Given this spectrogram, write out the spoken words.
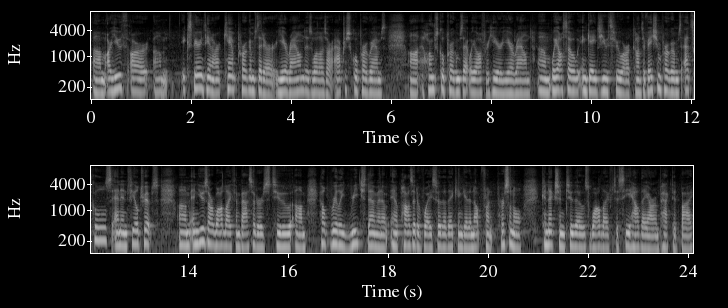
Um, our youth are um, experiencing our camp programs that are year-round, as well as our after-school programs, uh, homeschool programs that we offer here year-round. Um, we also engage youth through our conservation programs at schools and in field trips, um, and use our wildlife ambassadors to um, help really reach them in a, in a positive way so that they can get an upfront personal connection to those wildlife to see how they are impacted by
